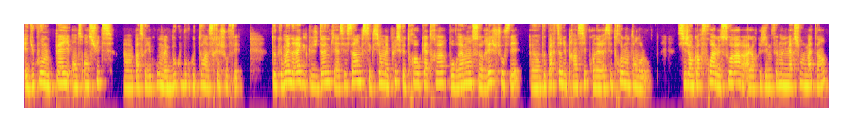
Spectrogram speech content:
et du coup on le paye ensuite euh, parce que du coup on met beaucoup beaucoup de temps à se réchauffer. Donc moi une règle que je donne qui est assez simple, c'est que si on met plus que 3 ou 4 heures pour vraiment se réchauffer, euh, on peut partir du principe qu'on est resté trop longtemps dans l'eau. Si j'ai encore froid le soir alors que j'ai fait mon immersion le matin,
